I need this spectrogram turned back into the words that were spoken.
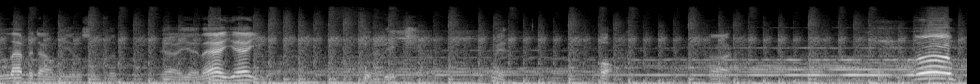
A uh, lever down here or something. Yeah, yeah, there, yeah, you are. Good bitch. Come here. Fuck. Alright. Whoa!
